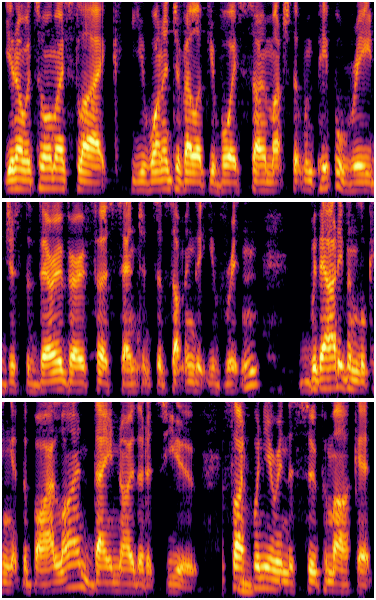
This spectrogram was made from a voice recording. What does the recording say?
You know, it's almost like you want to develop your voice so much that when people read just the very, very first sentence of something that you've written, without even looking at the byline, they know that it's you. It's like mm. when you're in the supermarket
